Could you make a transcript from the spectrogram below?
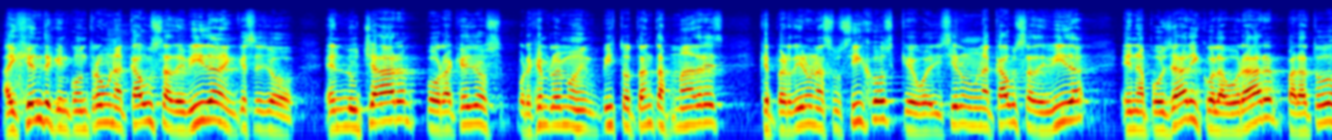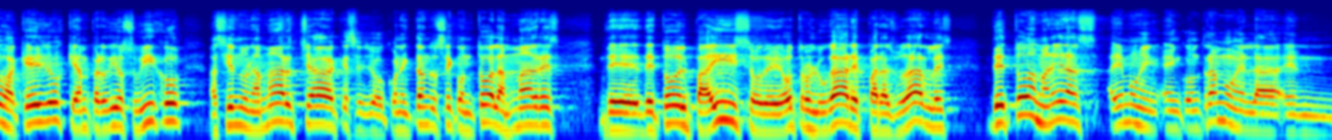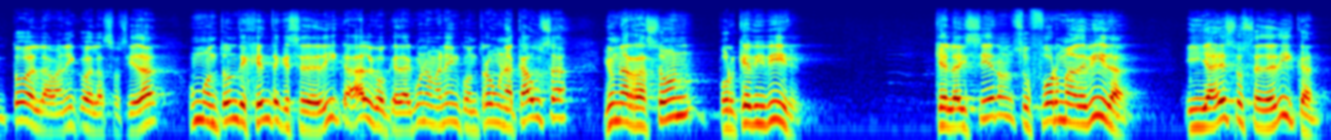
Hay gente que encontró una causa de vida en, qué sé yo, en luchar por aquellos, por ejemplo, hemos visto tantas madres que perdieron a sus hijos, que hicieron una causa de vida en apoyar y colaborar para todos aquellos que han perdido su hijo, haciendo una marcha, qué sé yo, conectándose con todas las madres de, todo el país o de otros lugares para ayudarles. De todas maneras, encontramos en, todo el abanico de la sociedad un montón de gente que se dedica a algo, que de alguna manera encontró una causa y una razón por qué vivir, que la hicieron su forma de vida y a eso se dedican.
